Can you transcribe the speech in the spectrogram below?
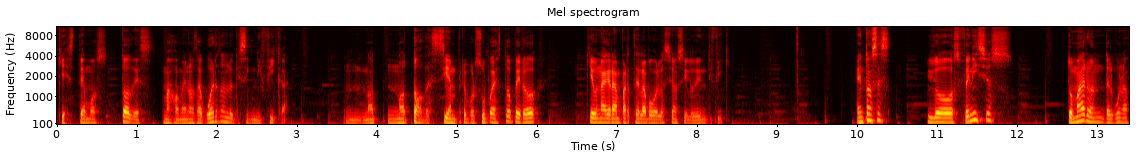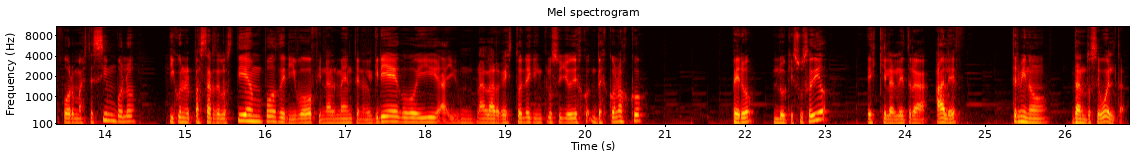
que estemos todos más o menos de acuerdo en lo que significa. No, no todos siempre, por supuesto, pero que una gran parte de la población sí lo identifique. Entonces, los fenicios tomaron de alguna forma este símbolo y con el pasar de los tiempos derivó finalmente en el griego y hay una larga historia que incluso yo desconozco. Pero lo que sucedió es que la letra Aleph terminó dándose vuelta.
